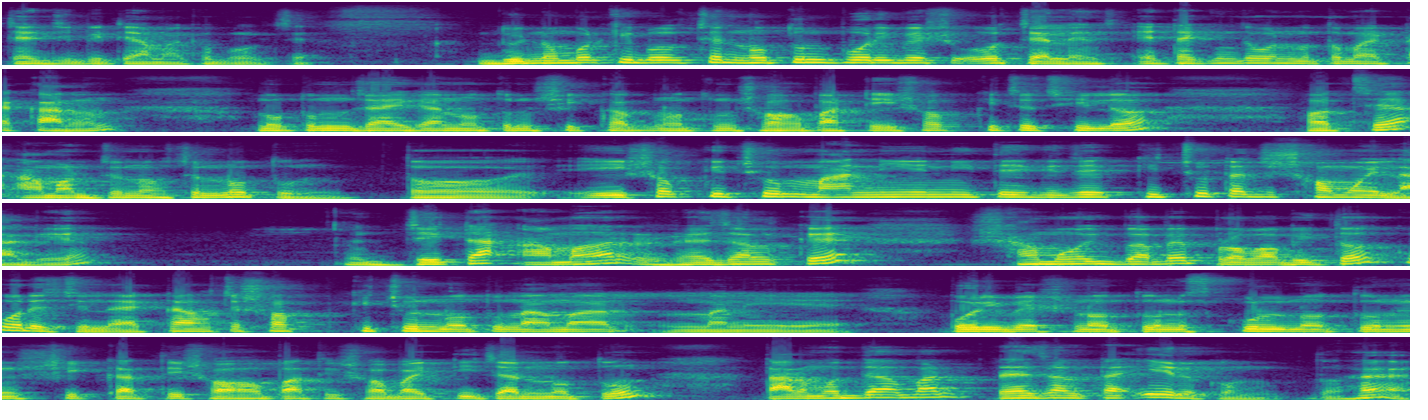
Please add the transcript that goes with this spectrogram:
চ্যাট জিপিটি আমাকে বলছে। দুই নম্বর কি বলছে? নতুন পরিবেশ ও চ্যালেঞ্জ এটা কিন্তু অন্যতম একটা কারণ। নতুন জায়গা, নতুন শিক্ষক, নতুন সহপাঠী সব কিছু ছিল হচ্ছে আমার জন্য হচ্ছে নতুন। তো এই সব কিছু মানিয়ে নিতে যে কিছুটা যে সময় লাগে, যেটা আমার রেজাল্টকে সাময়িকভাবে প্রভাবিত করেছিল। একটা হচ্ছে সব কিছু নতুন, আমার মানে পরিবেশ নতুন, স্কুল নতুন, শিক্ষার্থী, সহপাঠী, সবাই টিচার নতুন। তার মধ্যে আমার রেজাল্টটা এরকম। তো হ্যাঁ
